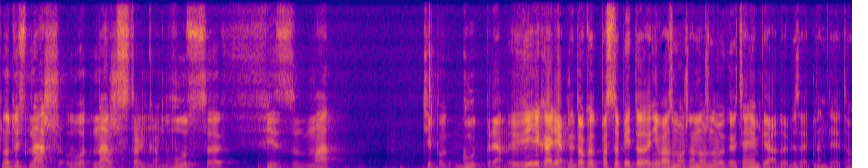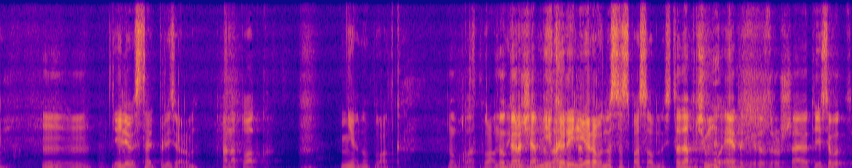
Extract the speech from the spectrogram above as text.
Ну, то есть наш, вот наш Вот столько. вуз э, физмат, типа, гуд прям. Великолепный. Только поступить туда невозможно. Нужно выиграть Олимпиаду обязательно для этого. М-м. Или стать призером. А на платку? Не, ну, платка. Ну, платку. Платка Ну, не- короче, не, там- коррелировано со способностью. Тогда почему это не разрушают? Если вот,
